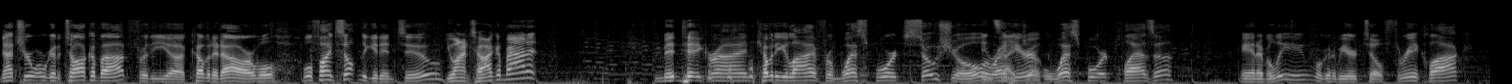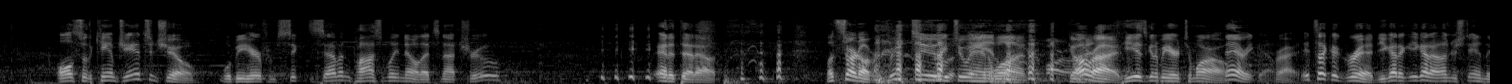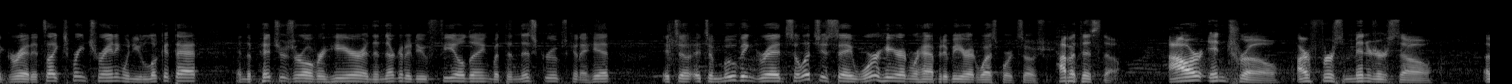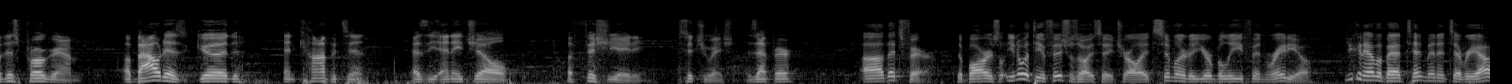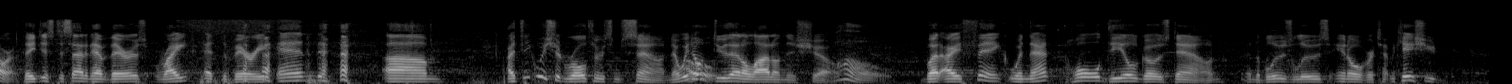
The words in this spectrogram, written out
Not sure what we're going to talk about for the uh, coveted hour. We'll we'll find something to get into. You want to talk about it? Midday grind coming to you live from Westport Social Inside right here joke. at Westport Plaza, and I believe we're going to be here till three o'clock. Also, the Cam Jansen Show will be here from six to seven. Possibly, no, that's not true. Edit that out. Let's start over. Three, two, Three, two, and one. Go All right, he is going to be here tomorrow. There we go. Right, it's like a grid. You got to you got to understand the grid. It's like spring training when you look at that, and the pitchers are over here, and then they're going to do fielding, but then this group's going to hit. It's a it's a moving grid. So let's just say we're here and we're happy to be here at Westport Social. How about this, though? Our intro, our first minute or so of this program, about as good and competent as the NHL officiating situation. Is that fair? Uh, that's fair. The bars. You know what the officials always say, Charlie? It's similar to your belief in radio. You can have a bad ten minutes every hour. They just decided to have theirs right at the very end. Um, I think we should roll through some sound. Now we don't oh. do that a lot on this show. Oh. But I think when that whole deal goes down and the Blues lose in overtime, in case you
